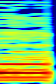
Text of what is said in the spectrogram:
嗯。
